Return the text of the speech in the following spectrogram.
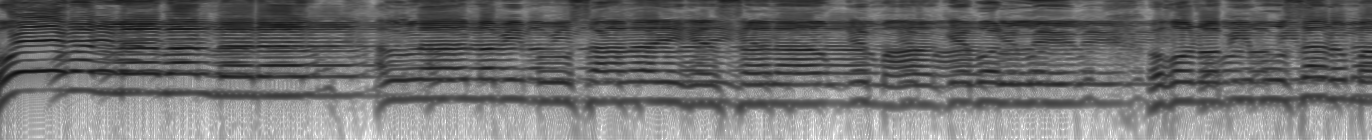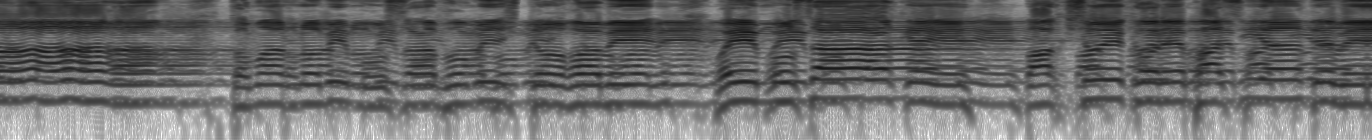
ও আল্লাহ বললেন নবী মা, তোমার নবী হবে। ওই বাক্সয়ে করে ভাসিয়া দেবে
